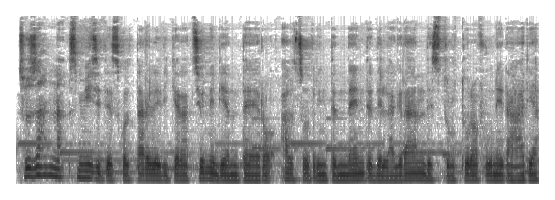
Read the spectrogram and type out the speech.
Susanna smise di ascoltare le dichiarazioni di Antero al sovrintendente della grande struttura funeraria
